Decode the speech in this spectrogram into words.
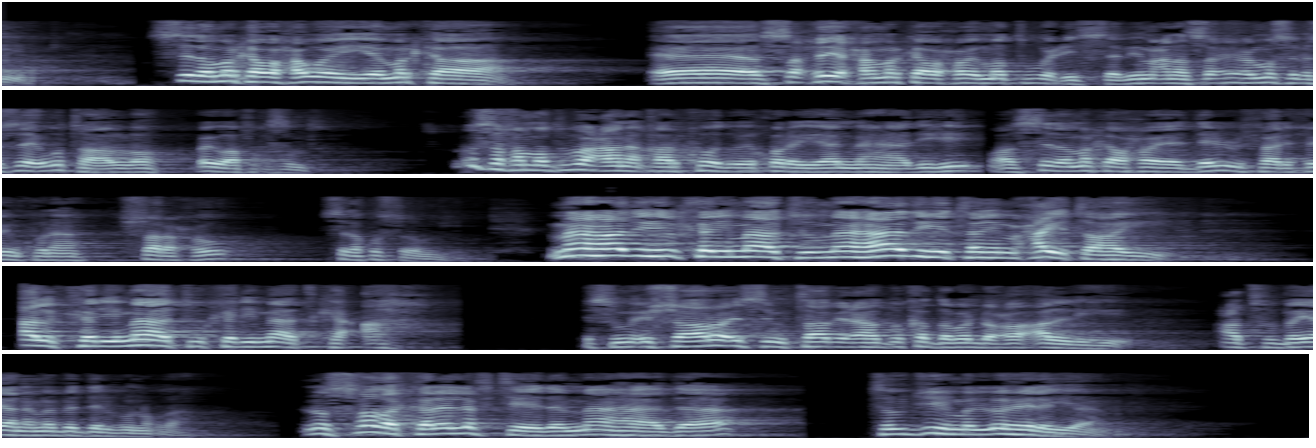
sida marka waxa weeye markaa saxiixa marka waxaweye matbuuciisa bimacnaa saxiixu muslim siday ugu taallo bay waafaqsantahay. Nusakha matbuucana qaarkood way qorayaan maa haadihi waa sida marka waxaweye daliilulfaalixiinkuna sharaxu sida ku sugan maa haadihi alkalimaatu maa haadihi tani maxay tahay? Alkalimaatu kalimaadka ah. Ismu ishaaro isim taabici hadduu ka daba dhaco allihi. Cadfu bayaan ama beddel buu noqdaa. Nuskhada kale lafteeda maa haadaa tawjiih ma loo helayaa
